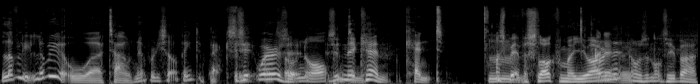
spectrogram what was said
Lovely, lovely little uh, town. Never really sort of been to Bexley. Is it- where is it? North Is it near Kent? Kent. That's a bit of a slog from where you are, isn't it? really- Or is it not too bad?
